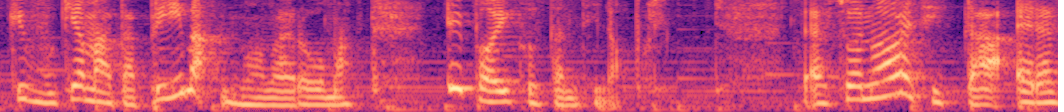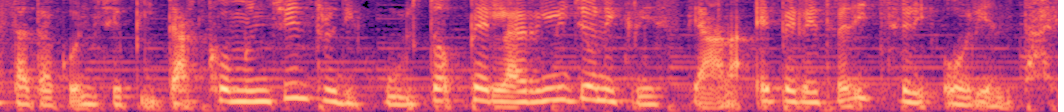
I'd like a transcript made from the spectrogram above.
che fu chiamata prima Nuova Roma e poi Costantinopoli. La sua nuova città era stata concepita come un centro di culto per la religione cristiana e per le tradizioni orientali,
